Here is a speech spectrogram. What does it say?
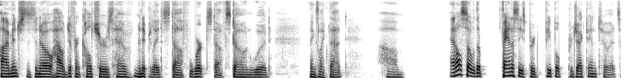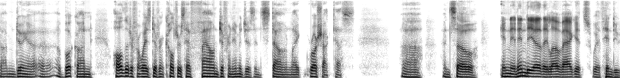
I'm interested to know how different cultures have manipulated stuff, worked stuff, stone, wood, things like that. Um, and also the fantasies people project into it. So I'm doing a, a, a, book on all the different ways different cultures have found different images in stone, like Rorschach tests. Uh, and so in, in India, they love agates with Hindu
